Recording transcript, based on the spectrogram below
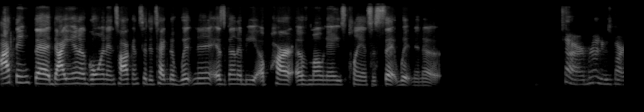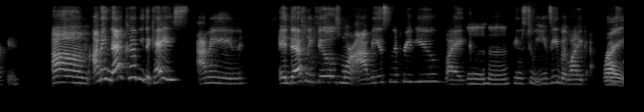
I think that Diana going and talking to Detective Whitman is gonna be a part of Monet's plan to set Whitman up. Sorry, Brownie was barking. Um, I mean that could be the case. I mean, it definitely feels more obvious in the preview. Like mm-hmm. seems too easy, but like right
